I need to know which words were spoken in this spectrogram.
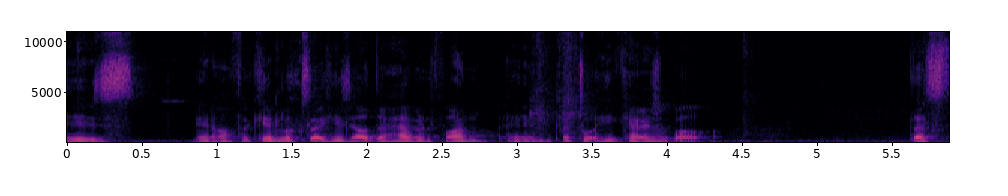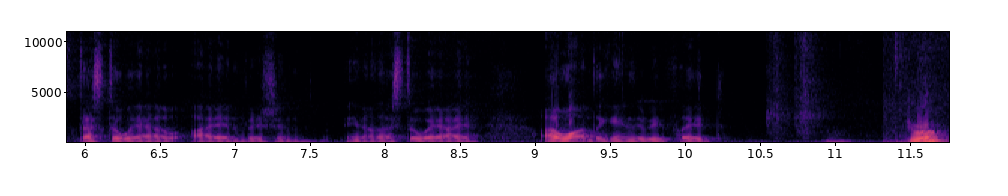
is you know if a kid looks like he's out there having fun and that's what he cares about, that's that's the way I, I envision. You know that's the way I I want the game to be played. Jerome,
